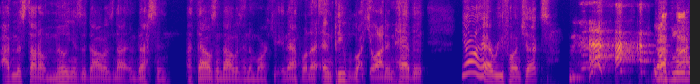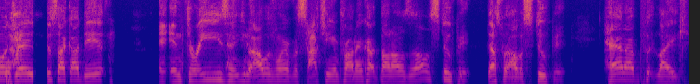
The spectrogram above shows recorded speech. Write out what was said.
I've missed out on millions of dollars not investing a thousand dollars in the market in Apple. And, I- and people like, yo, I didn't have it. Y'all had refund checks. Y'all blew 'em on Jay just like I did in, in threes. And you know, I was wearing Versace and Prada and I thought I was, I was stupid. That's what I was stupid. Had I put like,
